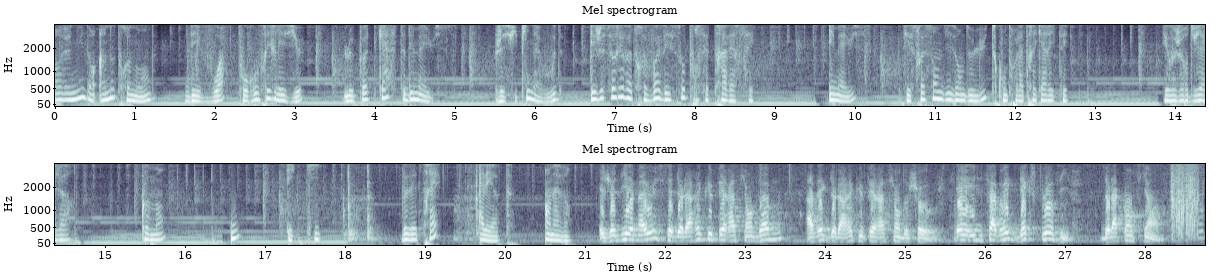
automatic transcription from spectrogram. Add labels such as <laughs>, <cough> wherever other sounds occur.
bienvenue dans Un autre monde, des voix pour ouvrir les yeux, le podcast d'Emmaüs. Je suis Pina et je serai votre voix vaisseau pour cette traversée. Emmaüs, c'est 70 ans de lutte contre la précarité. Et aujourd'hui alors Comment Où Et qui Vous êtes prêts? Allez hop, en avant. Et je dis Emmaüs, c'est de la récupération d'hommes avec de la récupération de choses. Et une fabrique d'explosifs, de la conscience.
